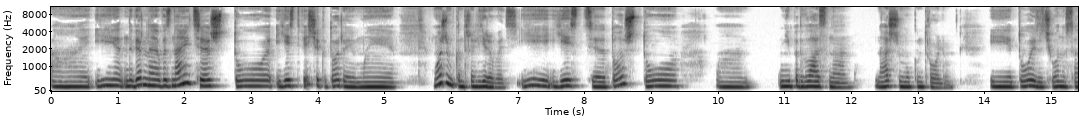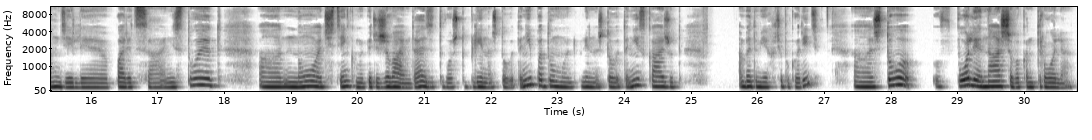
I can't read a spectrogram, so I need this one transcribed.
И, наверное, вы знаете, что есть вещи, которые мы можем контролировать, и есть то, что не подвластно нашему контролю. И то, из-за чего на самом деле париться не стоит, а, но частенько мы переживаем, да, из-за того, что, блин, а что вот они подумают, блин, а что вот они скажут. Об этом я и хочу поговорить. А, что в поле нашего контроля,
